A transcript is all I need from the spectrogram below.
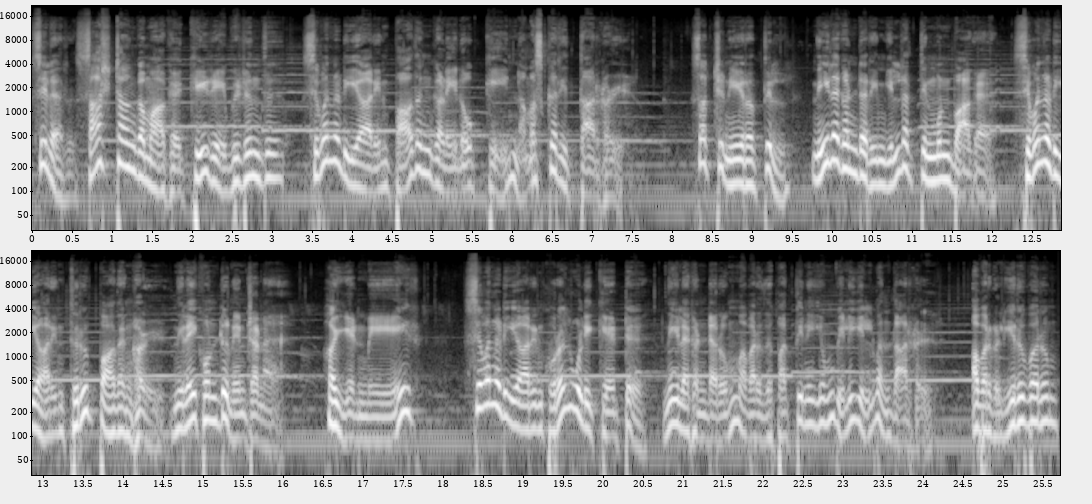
சிலர் சாஷ்டாங்கமாக கீழே விழுந்து சிவனடியாரின் பாதங்களை நோக்கி நமஸ்கரித்தார்கள். சற்று நேரத்தில் நீலகண்டரின் இல்லத்தின் முன்பாக சிவனடியாரின் திருப்பாதங்கள் நிலை கொண்டு நின்றன. ஐயன்மீர் சிவனடியாரின் குரல் ஒளி கேட்டு நீலகண்டரும் அவரது பத்தினியும் வெளியில் வந்தார்கள். அவர்கள் இருவரும்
